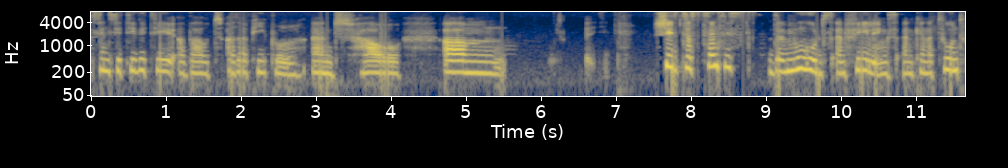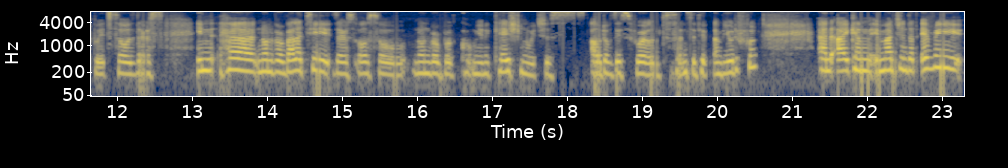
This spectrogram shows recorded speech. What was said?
sensitivity about other people and how um, she just senses the moods and feelings and can attune to it. So there's in her nonverbality, there's also nonverbal communication, which is out of this world, sensitive and beautiful. And I can imagine that every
